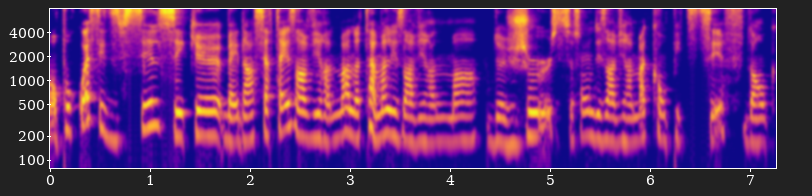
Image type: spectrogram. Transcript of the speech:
Bon, pourquoi c'est difficile, c'est que ben, dans certains environnements, notamment les environnements de jeu, ce sont des environnements compétitifs, donc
